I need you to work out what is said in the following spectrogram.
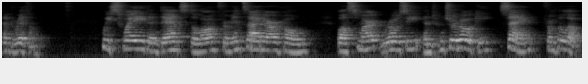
and rhythm. We swayed and danced along from inside our home, while Smart, Rosie, and Njoroge sang from below.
